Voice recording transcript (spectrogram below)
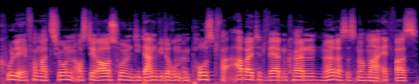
coole Informationen aus dir rausholen, die dann wiederum im Post verarbeitet werden können. Ne, das ist nochmal etwas,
